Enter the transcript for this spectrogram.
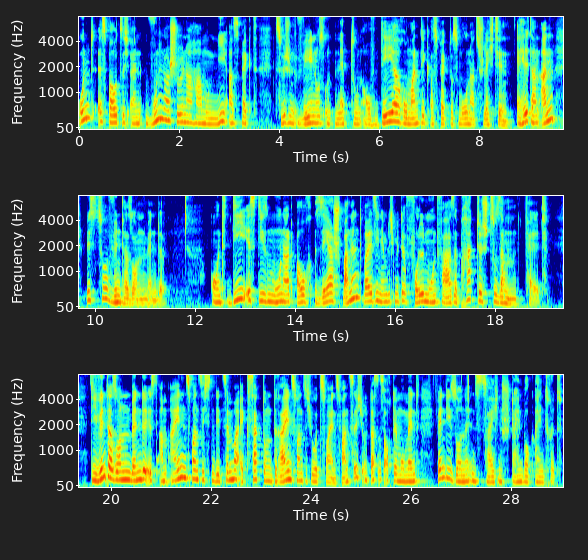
Und es baut sich ein wunderschöner Harmonieaspekt zwischen Venus und Neptun auf, der Romantikaspekt des Monats schlechthin. Er hält dann an bis zur Wintersonnenwende. Und die ist diesen Monat auch sehr spannend, weil sie nämlich mit der Vollmondphase praktisch zusammenfällt. Die Wintersonnenwende ist am 21. Dezember exakt um 23.22 Uhr und das ist auch der Moment, wenn die Sonne ins Zeichen Steinbock eintritt.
